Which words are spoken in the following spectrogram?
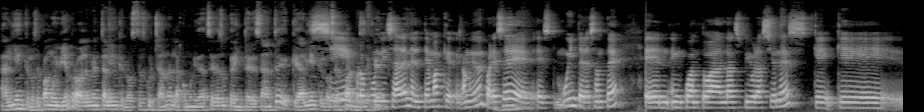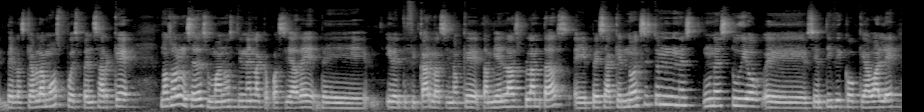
alguien que lo sepa muy bien, probablemente alguien que nos esté escuchando en la comunidad sería súper interesante que alguien que lo sepa nos profundizar en el tema que a mí me parece es muy interesante en, en, cuanto a las vibraciones que, que, de las que hablamos, pues pensar que no solo los seres humanos tienen la capacidad de, de identificarlas, sino que también las plantas, eh, pese a que no existe un, un estudio eh, científico que avale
